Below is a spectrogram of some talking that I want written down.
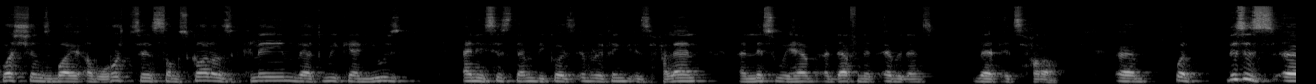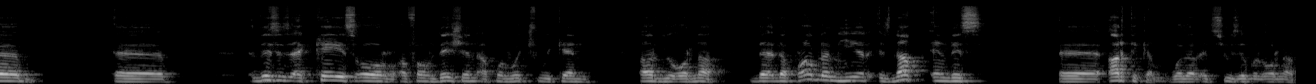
questions by Abu Rushd says some scholars claim that we can use any system because everything is halal unless we have a definite evidence that it's haram. Um, well, this is uh, uh, this is a case or a foundation upon which we can argue or not. The, the problem here is not in this uh, article, whether it's usable or not.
